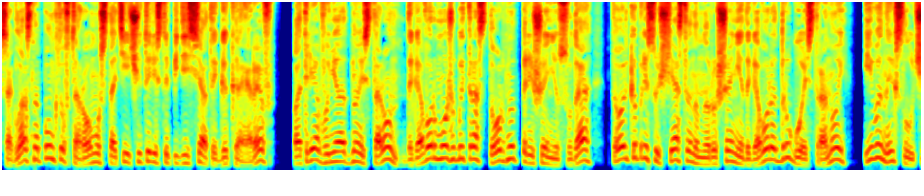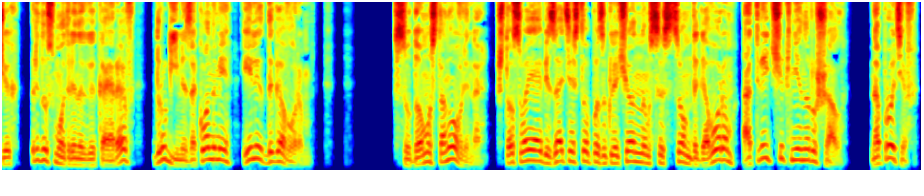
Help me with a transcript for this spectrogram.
Согласно пункту 2 статьи 450 ГК РФ, по требованию одной из сторон договор может быть расторгнут по решению суда только при существенном нарушении договора другой страной и в иных случаях, предусмотренных ГК РФ другими законами или договором. Судом установлено, что свои обязательства по заключенным с истцом договорам ответчик не нарушал. Напротив,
